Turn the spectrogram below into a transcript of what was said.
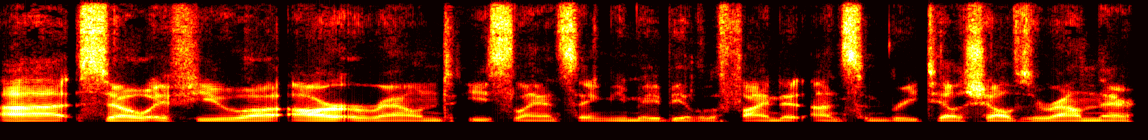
Uh, so if you uh, are around East Lansing, you may be able to find it on some retail shelves around there.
